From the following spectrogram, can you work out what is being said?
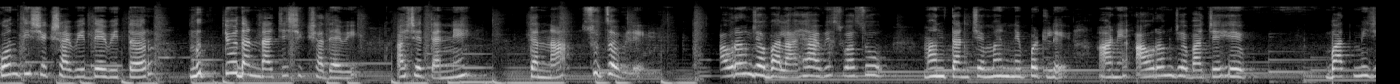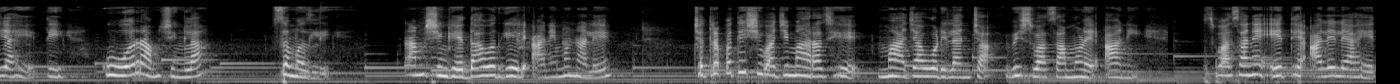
कोणती शिक्षा द्यावी तर मृत्यूदंडाची शिक्षा द्यावी असे त्यांनी त्यांना सुचवले. औरंगजेबाला ह्या विश्वासू मंत्र्यांचे म्हणणे पटले. आणि औरंगजेबाचे हे बातमी जी आहे ती कुंवर रामसिंगला समजली. रामसिंग हे धावत गेले आणि म्हणाले छत्रपती शिवाजी महाराज हे माझ्या वडिलांच्या विश्वासामुळे आणि विश्वासाने येथे आलेले आहेत.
